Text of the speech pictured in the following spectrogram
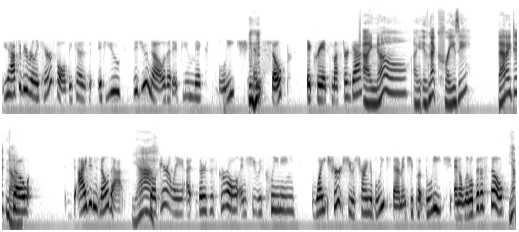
you have to be really careful because if you did you know that if you mix bleach Mm-hmm. and soap, it creates mustard gas. I know. I, isn't that crazy? That I did know. So I didn't know that. yeah. So apparently, I, there's this girl, and she was cleaning white shirts. She was trying to bleach them, and she put bleach and a little bit of soap Yep.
